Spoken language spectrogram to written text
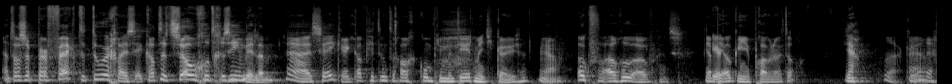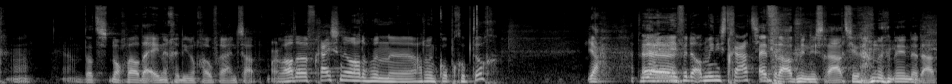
het was een perfecte tour geweest. Ik had het zo goed gezien, Willem. Ja, zeker. Ik heb je toen toch al gecomplimenteerd met je keuze. Ja, Ook voor Aru overigens. Die heb je Eer- ook in je prono, toch? ja. Nou, keurig. ja, ja. Dat is nog wel de enige die nog overeind staat. Maar We hadden vrij snel hadden we een, eh, hadden we een kopgroep, toch? Ja, Doe jij eh, even de administratie? Even de administratie, inderdaad.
